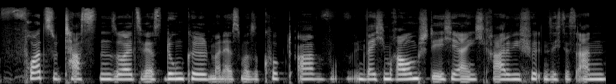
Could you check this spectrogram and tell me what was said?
vorzutasten, so als wäre es dunkel und man erstmal so guckt, oh, in welchem Raum stehe ich hier eigentlich gerade, wie fühlt sich das an,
